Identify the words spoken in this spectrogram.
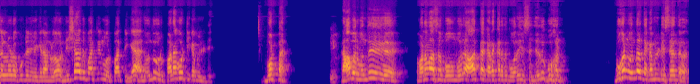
தளோட கூட்டணி வைக்கிறாங்களோ நிஷாது பார்ட்டின்னு ஒரு பார்ட்டிங்க அது வந்து ஒரு படகோட்டி கம்யூனிட்டி போட்மேன் ராமர் வந்து வனவாசம் போகும்போது ஆத்த கடக்கிறதுக்கு உதவி செஞ்சது குஹன் குஹன் வந்து அந்த கம்யூனிட்டியை சேர்ந்தவர்.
